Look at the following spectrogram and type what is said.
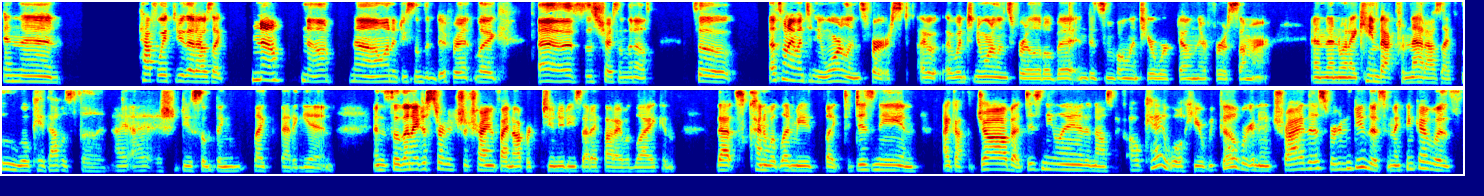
And then halfway through that, I was like, no, no, no, I want to do something different. Like, uh, let's let's try something else. So that's when I went to New Orleans first. I, I, went to New Orleans for a little bit and did some volunteer work down there for a summer. And then when I came back from that, I was like, ooh, okay, that was fun. I, I should do something like that again. And so then I just started to try and find opportunities that I thought I would like. And that's kind of what led me like to Disney. And I got the job at Disneyland. And I was like, okay, well, here we go. We're going to try this. We're going to do this. And I think I was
